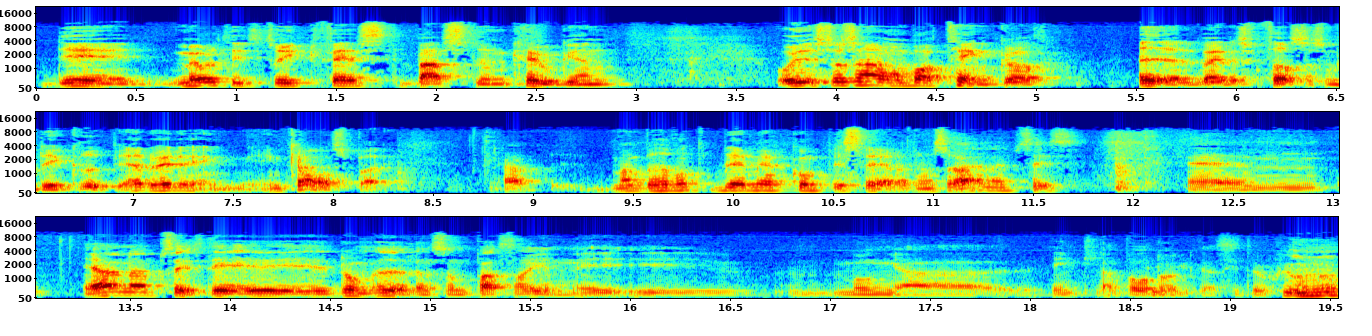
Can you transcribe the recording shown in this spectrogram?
det är måltidsdryck, fest, bastun, krogen. Och just så här man bara tänker öl, vad är det första som dyker upp? Ja, då är det en, en Carlsberg. ja. Man behöver inte bli mer komplicerad än så. Ja, nej, precis. Ehm, ja, nej, precis. Det är de ölen som passar in i, i många enkla vardagliga situationer.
